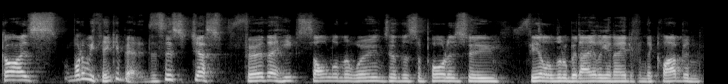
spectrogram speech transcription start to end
guys, what do we think about it? Does this just further heap salt on the wounds of the supporters who feel a little bit alienated from the club and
